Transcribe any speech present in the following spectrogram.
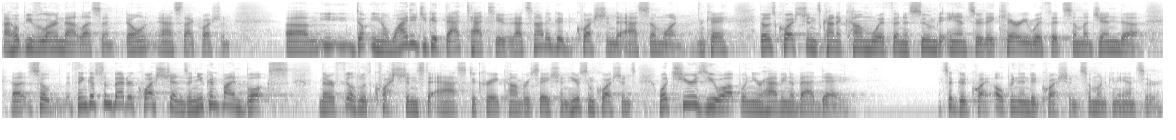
I hope you've learned that lesson. Don't ask that question. Um, you, you, know, why did you get that tattoo? That's not a good question to ask someone, okay? Those questions kind of come with an assumed answer. They carry with it some agenda. Uh, so think of some better questions, and you can find books that are filled with questions to ask to create conversation. Here's some questions What cheers you up when you're having a bad day? That's a good, open ended question someone can answer.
